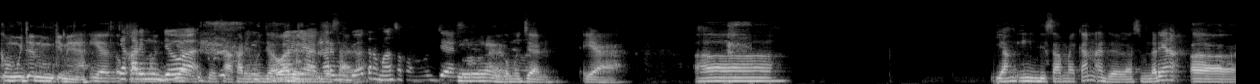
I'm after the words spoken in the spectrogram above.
Kemujan mungkin ya. Iya, untuk Ya, Karimun Jawa. ya, desa Karimun Jawa dengan Karimun desa Jawa termasuk kemudian. Kemujan. Ya. Eh, yang ingin disampaikan adalah sebenarnya eh,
